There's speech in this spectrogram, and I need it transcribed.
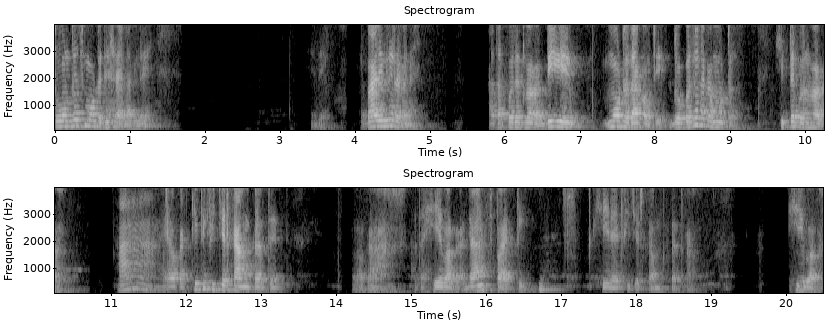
तोंडच मोठं दिसायला लागले. बारीक झालं का नाही? आता परत बघा बिग मोठं दाखवते. डोकं झालं का मोठं? हिथं पण बघा. हां हे बघा किती फीचर काम करतात. बघा आता हे बघा डान्स पार्टी हे नाही फीचर काम करत राहा हे बघा.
